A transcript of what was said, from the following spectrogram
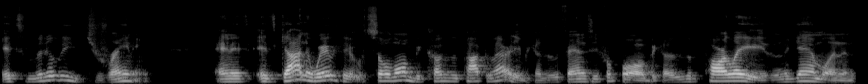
It's literally draining and it's it's gotten away with it so long because of the popularity, because of the fantasy football, because of the parlays and the gambling and,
